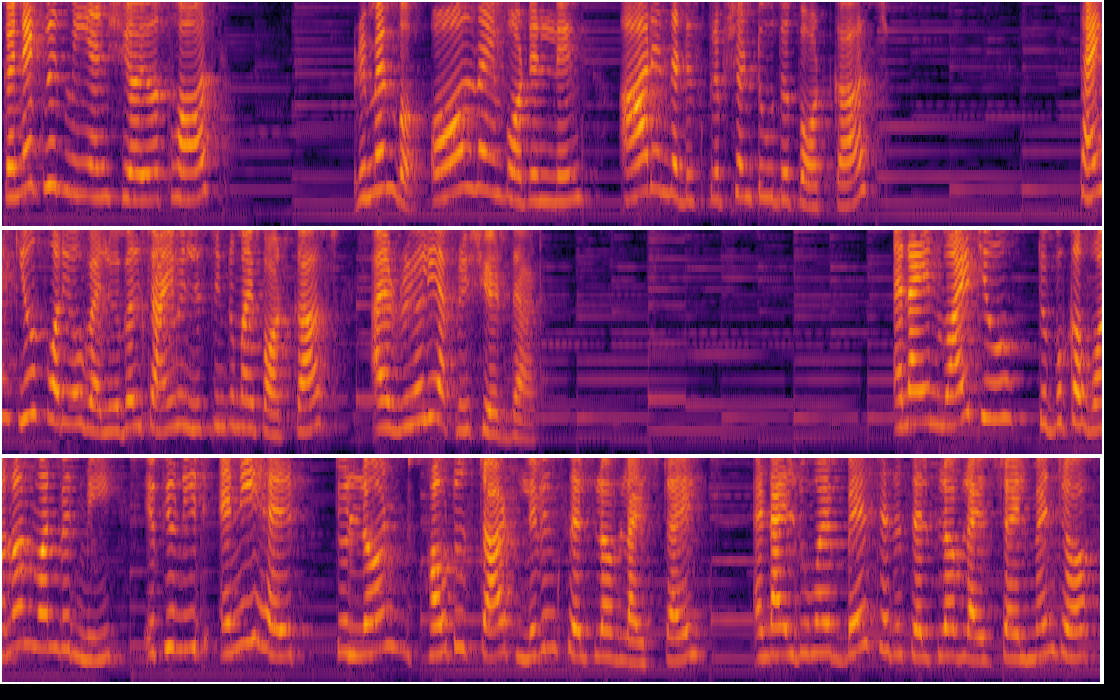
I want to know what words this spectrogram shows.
Connect with me and share your thoughts. Remember, all the important links are in the description to the podcast. Thank you for your valuable time in listening to my podcast. I really appreciate that. And I invite you to book a one on one with me if you need any help to learn how to start living self love lifestyle and I'll do my best as a self love lifestyle mentor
